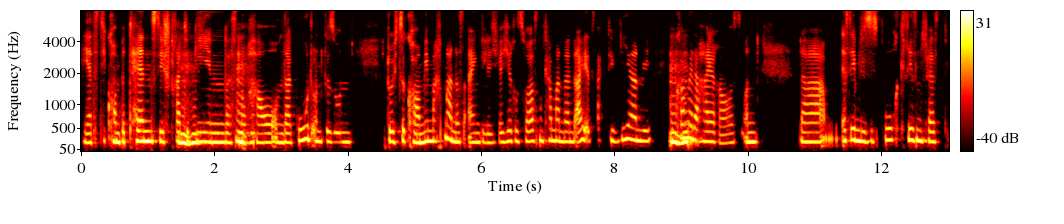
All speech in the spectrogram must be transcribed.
jetzt die Kompetenz, die Strategien, mhm. das mhm. Know-how, um da gut und gesund durchzukommen. Wie macht man das eigentlich? Welche Ressourcen kann man dann da jetzt aktivieren? Wie, wie mhm. kommen wir da heil raus? Und da ist eben dieses Buch Krisenfest,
